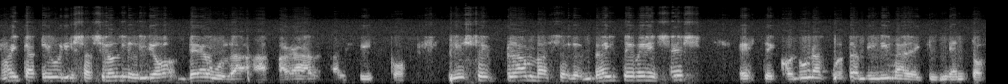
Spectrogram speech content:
recategorización le dio deuda a pagar al fisco. Y ese plan va a ser en 20 meses este, con una cuota mínima de 500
